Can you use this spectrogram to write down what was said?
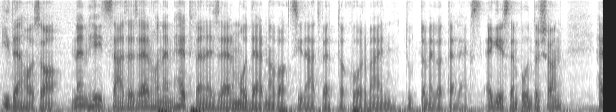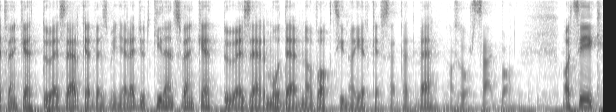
Idehaza nem 700 ezer, hanem 70 ezer Moderna vakcinát vett a kormány, tudta meg a Telex. Egészen pontosan 72 ezer kedvezménnyel együtt 92 ezer Moderna vakcina érkezhetett be az országba. A cég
